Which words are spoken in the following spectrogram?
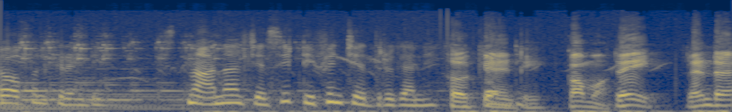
లోపలికి రండి. స్నానాలు చేసి టిఫిన్ చేద్దరు గాని. Okay aunty. Come on. రే రండ్రా.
